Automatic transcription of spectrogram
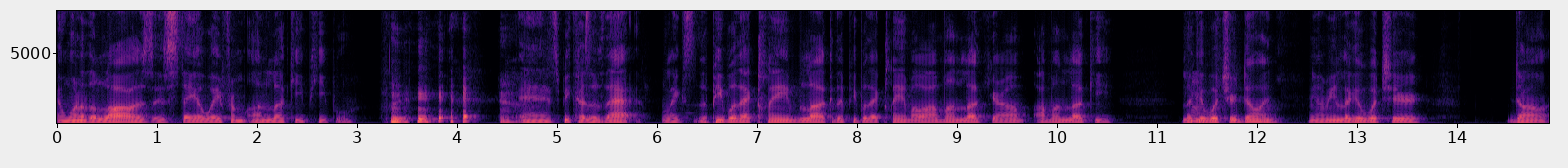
And one of the laws is stay away from unlucky people. And it's because of that. Like the people that claim luck, the people that claim, oh, I'm unlucky or I'm, I'm unlucky. Look Hmm. at what you're doing. You know what I mean? Look at what you're don't.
